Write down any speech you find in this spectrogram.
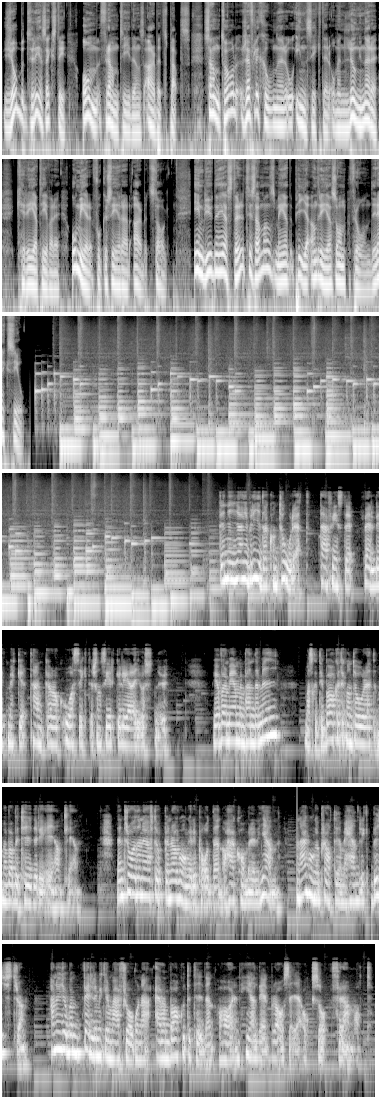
Jobb 360 om framtidens arbetsplats. Samtal, reflektioner och insikter om en lugnare, kreativare och mer fokuserad arbetsdag. Inbjudna gäster tillsammans med Pia Andreasson från Direxio. Det nya hybrida kontoret, där finns det väldigt mycket tankar och åsikter som cirkulerar just nu. Vi har varit med om en pandemi, man ska tillbaka till kontoret, men vad betyder det egentligen? Den tråden har jag haft uppe några gånger i podden och här kommer den igen. Den här gången pratar jag med Henrik Byström. Han har jobbat väldigt mycket med de här frågorna även bakåt i tiden och har en hel del bra att säga också framåt.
